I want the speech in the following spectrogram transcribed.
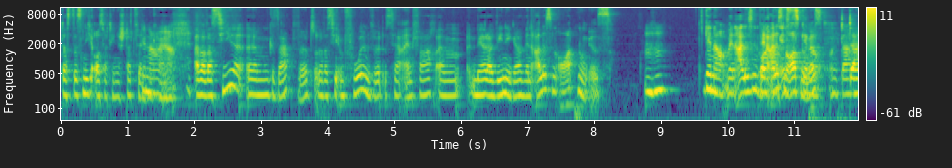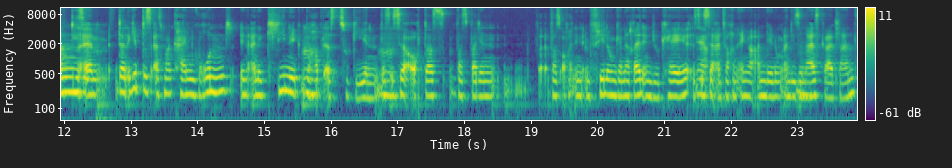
dass das nicht außerklinisch stattfinden genau, kann. Ja. Aber was hier ähm, gesagt wird oder was hier empfohlen wird, ist ja einfach ähm, mehr oder weniger, wenn alles in Ordnung ist. Mhm. Genau, wenn alles in Ordnung, alles in Ordnung ist, genau. und dann, dann, ähm, dann, gibt es erstmal keinen Grund, in eine Klinik mhm. überhaupt erst zu gehen. Das mhm. ist ja auch das, was bei den, was auch in den Empfehlungen generell in UK, es ja. ist ja einfach in enger Anlehnung an diese mhm. NICE Guidelines,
